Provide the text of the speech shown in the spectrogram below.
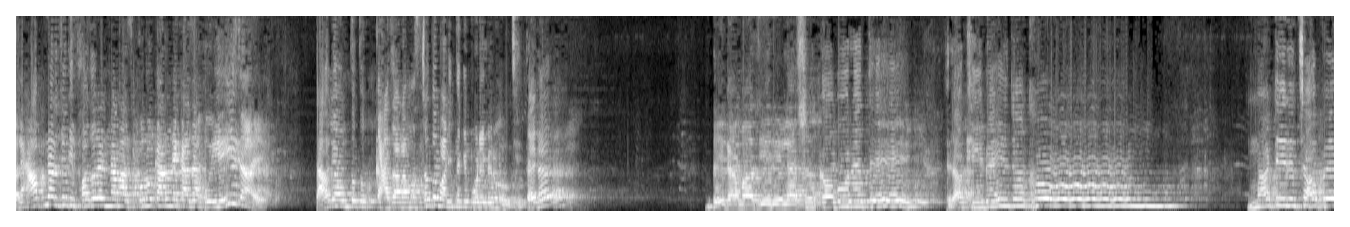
তাহলে আপনার যদি ফজরের নামাজ কোনো কারণে কাজা হয়েই যায়, তাহলে অন্তত কাজা নামাজটা তো বাড়ি থেকে পড়ে বেরোনো উচিত, তাই না? বেনামাজের লাশ কবরেতে রাখিবে যখন, মাটির চাপে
